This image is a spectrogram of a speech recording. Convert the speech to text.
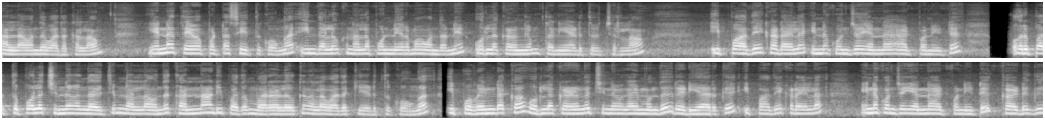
நல்லா வந்து வதக்கலாம். எண்ணெய் தேவைப்பட்டால் சேர்த்துக்கோங்க. இந்த அளவுக்கு நல்லா பொன்னிறமாக வந்தோடனே உருளைக்கிழங்கும் தனியாக எடுத்து வச்சிடலாம் இப்போ அதே கடாயில் இன்னும் கொஞ்சம் எண்ணெய் ஆட் பண்ணிவிட்டு ஒரு பத்து போல் சின்ன வெங்காயத்தையும் நல்லா வந்து கண்ணாடி பதம் வர அளவுக்கு நல்லா வதக்கி எடுத்துக்கோங்க. இப்போ வெண்டைக்காய் உருளைக்கிழங்கு சின்ன வெங்காயம் வந்து ரெடியாக இருக்குது இப்போ அதே கடையில் இன்னும் கொஞ்சம் எண்ணெய் ஆட் பண்ணிவிட்டு கடுகு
